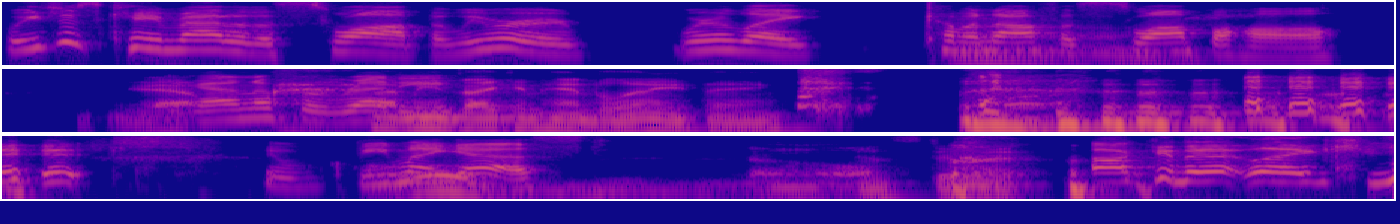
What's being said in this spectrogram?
We just came out of the swamp and we were we're like coming off a Oh. swampahole. Yeah. I don't know if we're ready. That ready. means I can handle anything. Be my Oh, guest. No. Let's do it. Akhenet, like Yeah.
